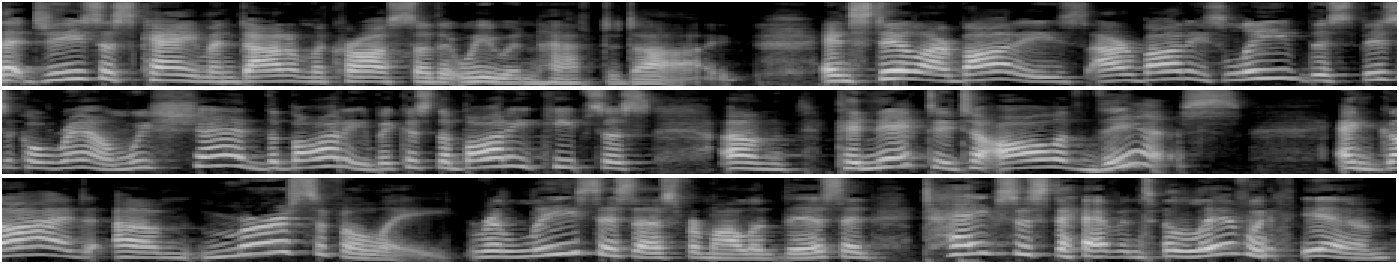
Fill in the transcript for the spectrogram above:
That Jesus came and died on the cross so that we wouldn't have to die. And still, our bodies, our bodies leave this physical realm. We shed the body because the body keeps us um, connected to all of this. And God um, mercifully releases us from all of this and takes us to heaven to live with Him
